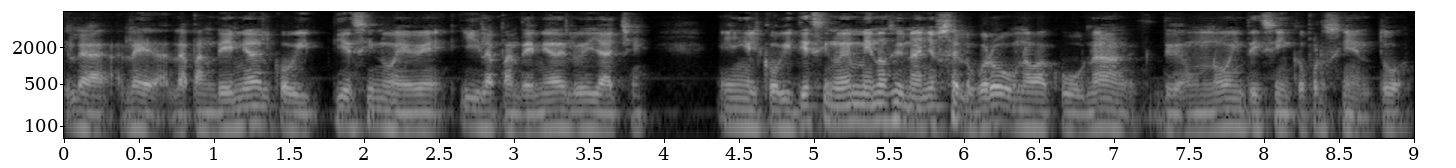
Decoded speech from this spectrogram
la pandemia del COVID-19 y la pandemia del VIH, en el COVID-19 en menos de un año se logró una vacuna de un 95%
